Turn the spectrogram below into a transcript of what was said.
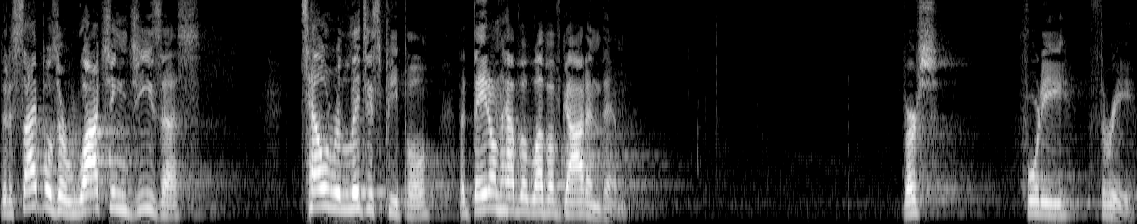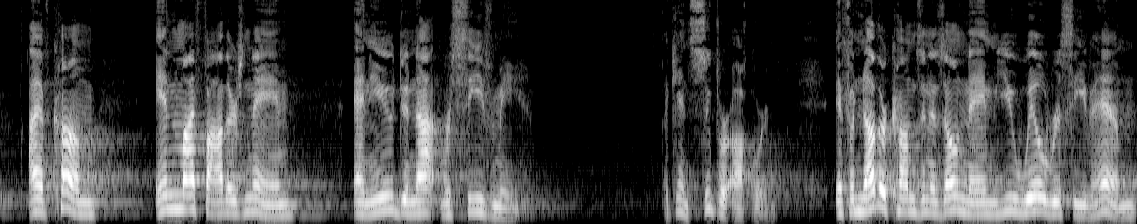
The disciples are watching Jesus tell religious people that they don't have the love of God in them. Verse 43 I have come in my Father's name, and you do not receive me. Again, super awkward. If another comes in his own name, you will receive him.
